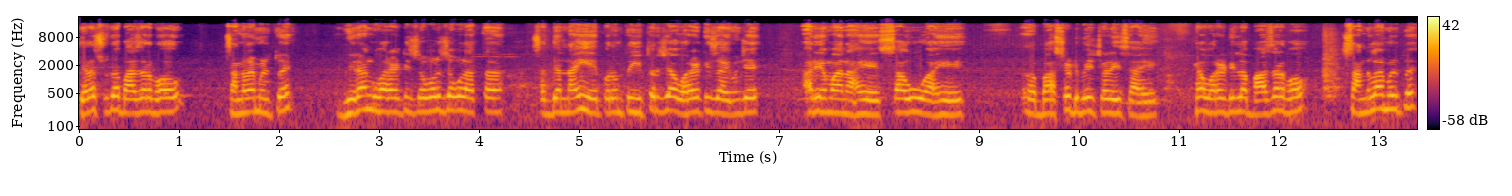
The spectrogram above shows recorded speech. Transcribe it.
त्यालासुद्धा बाजारभाव चांगला मिळतो आहे विरांग व्हरायटी जवळजवळ आता सध्या नाही आहे परंतु इतर ज्या व्हरायटीज आहे म्हणजे आर्यमान आहे साऊ आहे बासष्ट बेचाळीस आहे ह्या व्हरायटीला बाजारभाव चांगला मिळतो आहे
